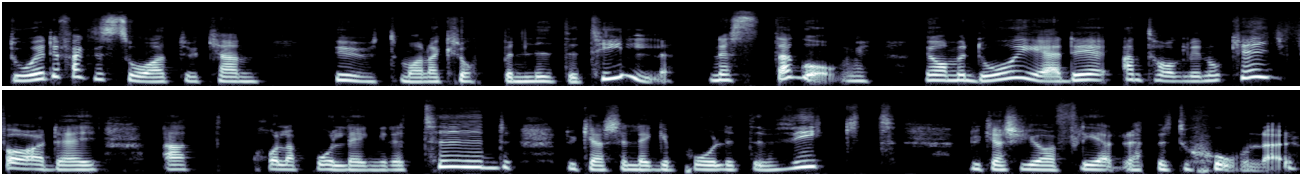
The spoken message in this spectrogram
då är det faktiskt så att du kan utmana kroppen lite till nästa gång, ja men då är det antagligen okej okay för dig att hålla på längre tid, du kanske lägger på lite vikt, du kanske gör fler repetitioner.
